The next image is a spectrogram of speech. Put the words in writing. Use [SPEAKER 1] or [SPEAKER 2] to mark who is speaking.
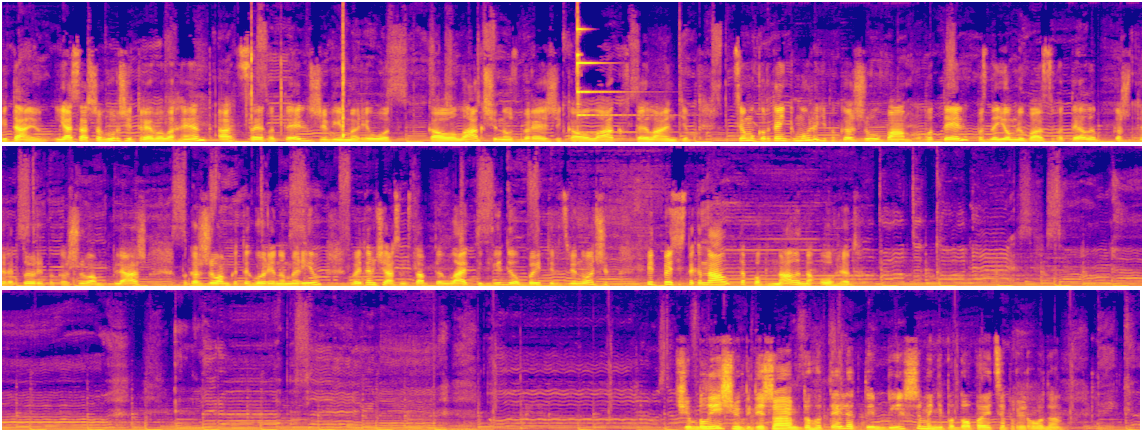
[SPEAKER 1] Вітаю! Я Саша Гуржі, тревел-агент, а це готель Живі Маріот Каолак, що на узбережжі Каолак в Таїланді. В цьому коротенькому огляді покажу вам готель, познайомлю вас з готелем, покажу територію, покажу вам пляж, покажу вам категорії номерів. Ви тим часом ставте лайк під відео, бийте в дзвіночок, підписуйтесь на канал та погнали на огляд. Чим ближче ми під'їжджаємо до готеля, тим більше мені подобається природа.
